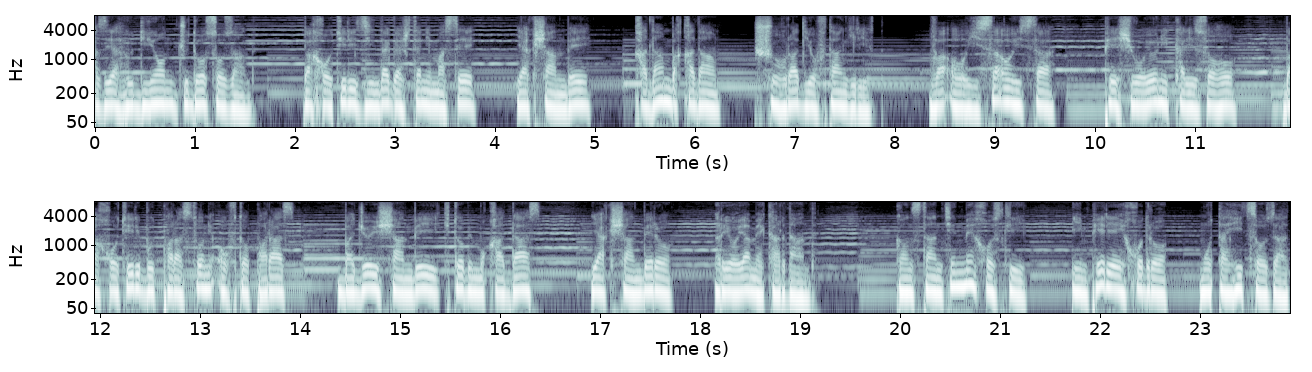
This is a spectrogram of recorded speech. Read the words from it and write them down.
аз яҳудиён ҷудо созанд. Ба хотири зинда гаштани масеҳ якшанбе қадам ба қадам шӯҳрат ёфтан гирифт ва оҳиста оҳиста пешвоёни калисоҳо ба хотири бутпарастони офтобпараст ба ҷои шанбеи китоби муқаддас якшанберо риоя мекарданд. Константин мехост ки империяи худро муттаҳид созад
